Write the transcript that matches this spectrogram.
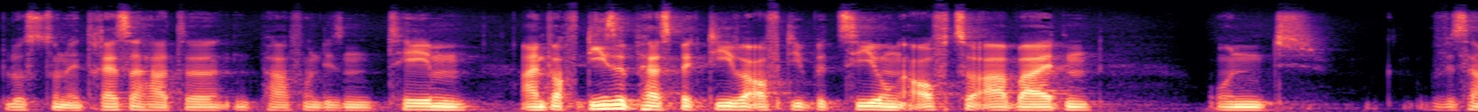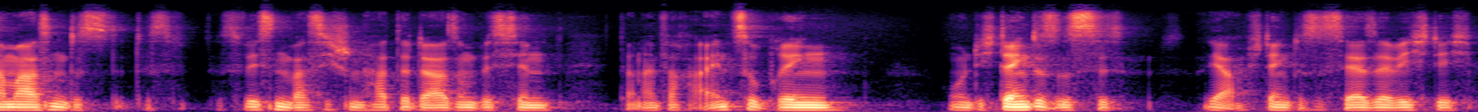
Lust und Interesse hatte, ein paar von diesen Themen, einfach diese Perspektive auf die Beziehung aufzuarbeiten und gewissermaßen das, das, das Wissen, was ich schon hatte, da so ein bisschen dann einfach einzubringen. Und ich denke, das ist, ja, ich denke, das ist sehr, sehr wichtig.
